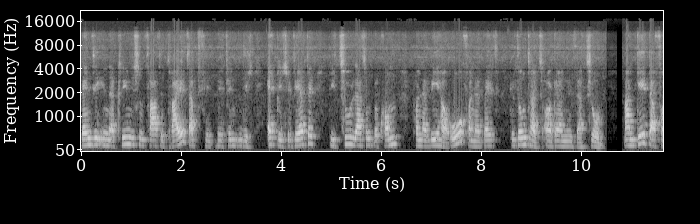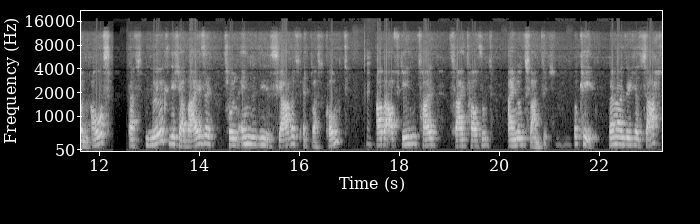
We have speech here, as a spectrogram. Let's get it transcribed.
wenn sie in der klinischen Phase 3, da befinden sich etliche Werte, die Zulassung bekommen von der WHO, von der Weltgesundheitsorganisation. Man geht davon aus, dass möglicherweise schon Ende dieses Jahres etwas kommt, okay. aber auf jeden Fall 2021. Okay, wenn man sich jetzt sagt,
